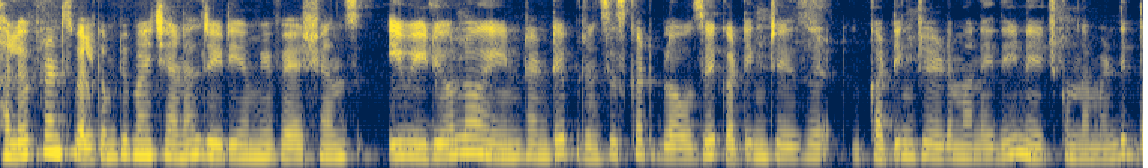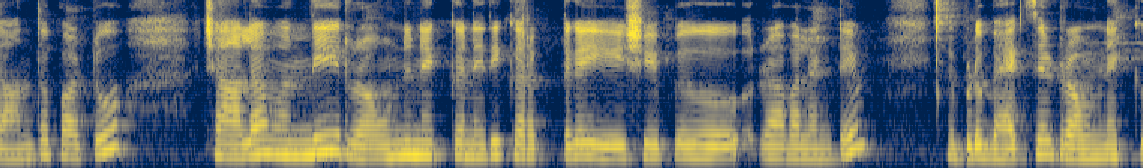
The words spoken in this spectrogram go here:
Hello friends welcome to my channel GTME fashions ఈ వీడియోలో ఏంటంటే ప్రిన్సెస్ కట్ బ్లౌజే కటింగ్ చేసే కటింగ్ చేయడం అనేది నేర్చుకుందామండి. దాంతోపాటు చాలామంది రౌండ్ నెక్ అనేది కరెక్ట్గా ఏ షేప్ రావాలంటే ఇప్పుడు back side round neck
